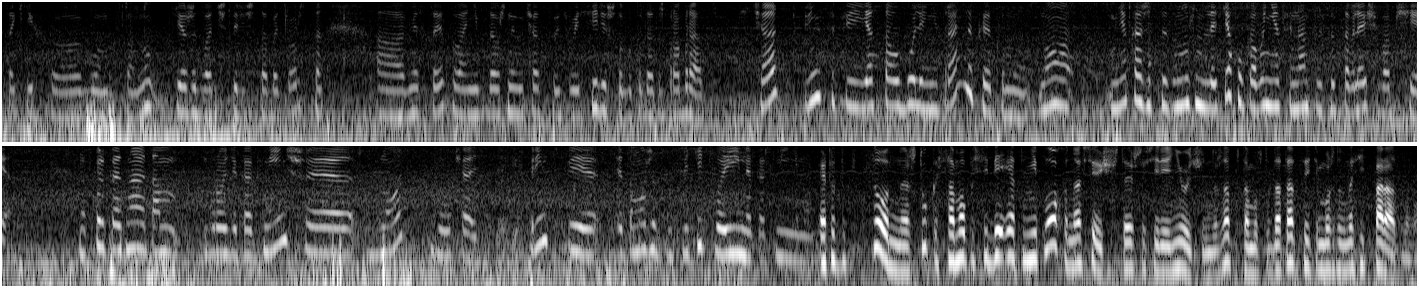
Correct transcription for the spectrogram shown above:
в таких э, гонках, там, ну, те же 24 часа батерства, а вместо этого они должны участвовать в серии, чтобы куда-то пробраться. Сейчас, в принципе, я стала более нейтральна к этому, но мне кажется, это нужно для тех, у кого нет финансовой составляющей вообще. Насколько я знаю, там вроде как меньше взнос за участие. И, в принципе, это может засветить твое имя как минимум. Это дотационная штука. Само по себе это неплохо, но все еще считаю, что серия не очень нужна, потому что дотации этим можно вносить по-разному.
